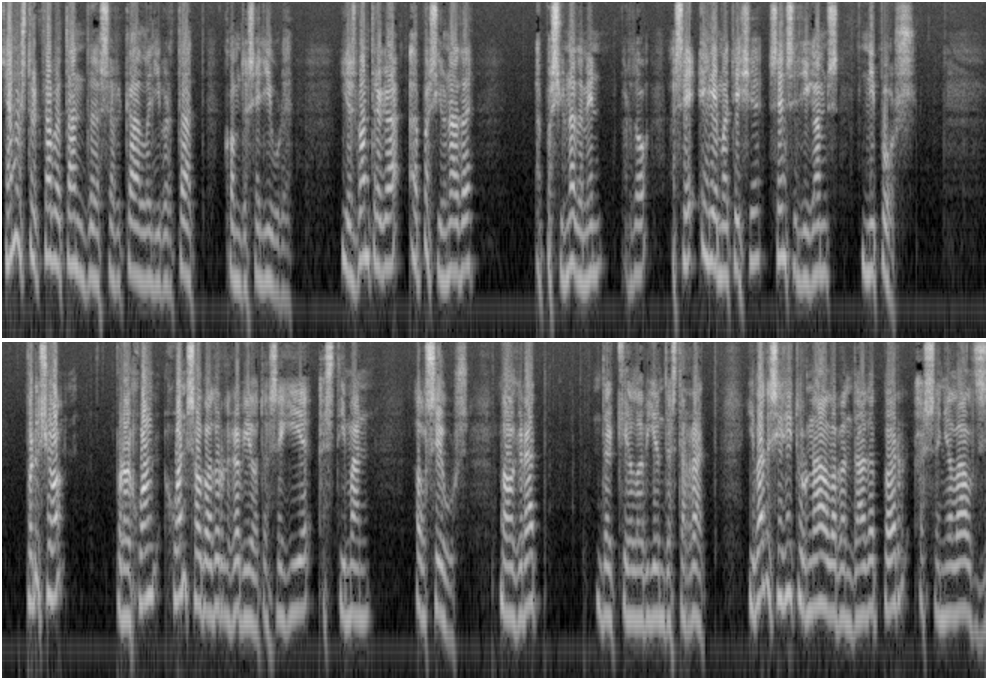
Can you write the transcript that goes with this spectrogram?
Ja no es tractava tant de cercar la llibertat com de ser lliure, i es va entregar apassionada, apassionadament, perdó, a ser ella mateixa sense lligams ni pors. Per això, però Juan, Juan Salvador Gaviota seguia estimant els seus, malgrat de que l'havien desterrat, i va decidir tornar a la bandada per assenyalar-los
